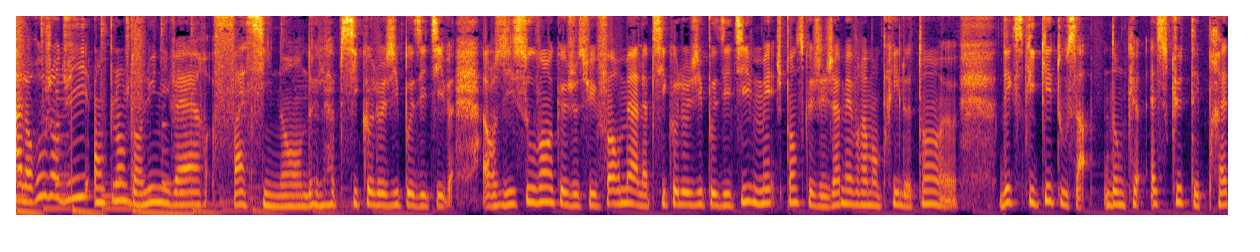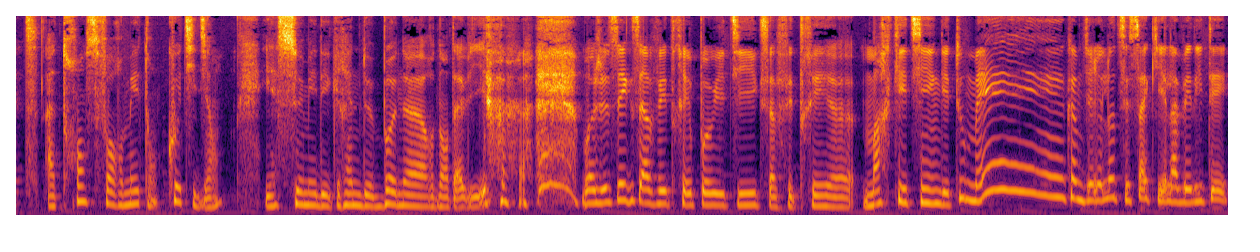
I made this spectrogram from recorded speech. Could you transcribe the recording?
Alors aujourd'hui, on plonge dans l'univers fascinant de la psychologie positive. Alors je dis souvent que je suis formée à la psychologie positive, mais je pense que j'ai jamais vraiment pris le temps euh, d'expliquer tout ça. Donc est-ce que tu es prête à transformer ton quotidien et à semer des graines de bonheur dans ta vie? Moi je sais que ça fait très poétique, ça fait très euh, marketing et tout, mais comme dirait l'autre, c'est ça qui est la vérité.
